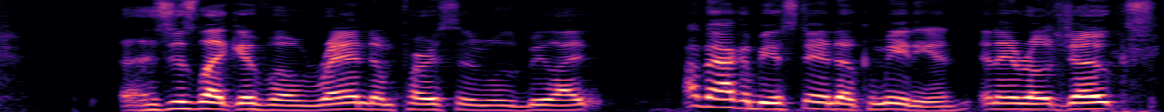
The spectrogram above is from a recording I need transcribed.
it's just like if a random person would be like, "I think I could be a stand-up comedian," and they wrote jokes,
